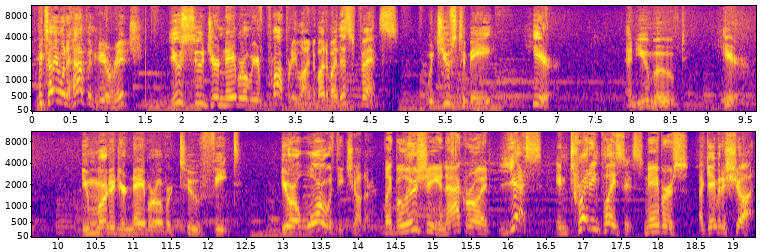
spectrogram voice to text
Let me tell you what happened here, Rich. You sued your neighbor over your property line divided by this fence, which used to be here. And you moved here. You murdered your neighbor over two feet. You're at war with each other. Like Belushi and Aykroyd. Yes, in trading places. Neighbors. I gave it a shot.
